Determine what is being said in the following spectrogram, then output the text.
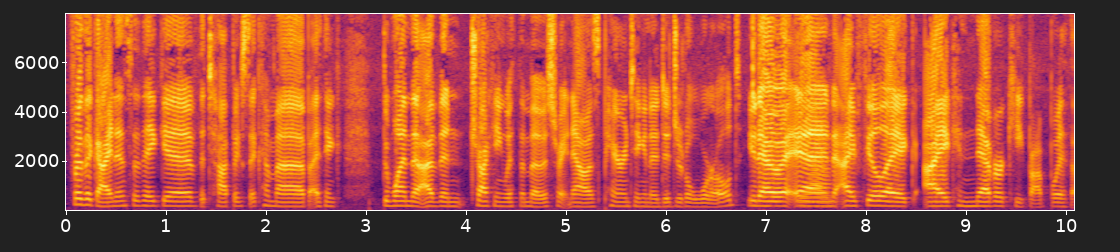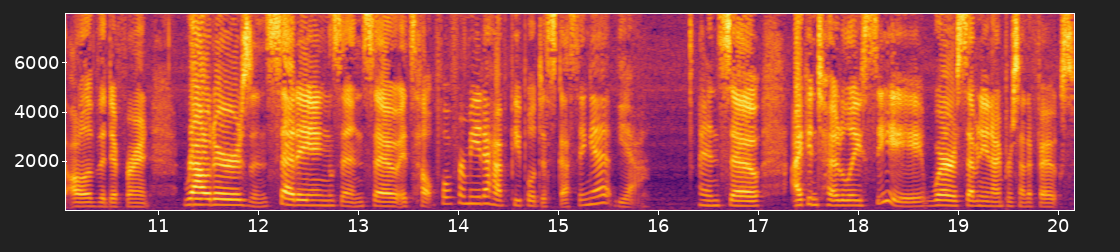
for the guidance that they give, the topics that come up. I think the one that I've been tracking with the most right now is parenting in a digital world, you know, and yeah. I feel like I can never keep up with all of the different routers and settings. And so it's helpful for me to have people discussing it. Yeah. And so I can totally see where 79% of folks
